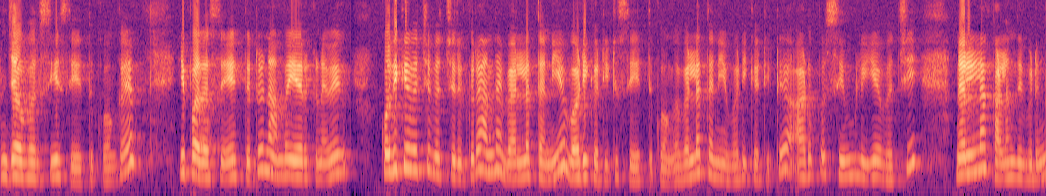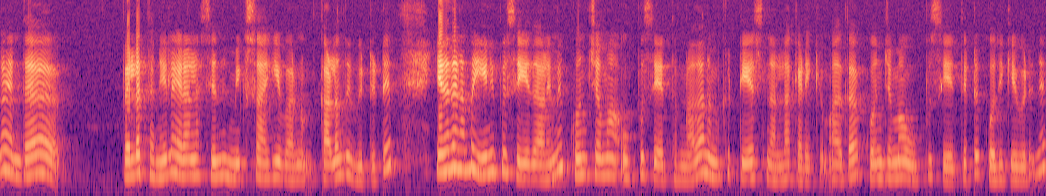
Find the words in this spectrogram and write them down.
ஜவ்வரிசியை சேர்த்துக்கோங்க. இப்போ அதை சேர்த்துட்டு நம்ம ஏற்கனவே கொதிக்க வச்சு வச்சுருக்கிற அந்த வெள்ளை தண்ணியை வடிகட்டிட்டு சேர்த்துக்கோங்க. வெள்ளை தண்ணியை வடிகட்டிட்டு அடுப்பு சிம்லேயே வச்சு நல்லா கலந்து விடுங்க. இந்த வெள்ளை தண்ணியில் எல்லாம் சேர்ந்து மிக்ஸ் ஆகி வரணும். கலந்து விட்டுட்டு என்னதான் நம்ம இனிப்பு செய்தாலுமே கொஞ்சமாக உப்பு சேர்த்தோம்னா தான் நமக்கு டேஸ்ட் நல்லா கிடைக்கும். அதுக்காக கொஞ்சமாக உப்பு சேர்த்துட்டு கொதிக்க விடுங்க.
